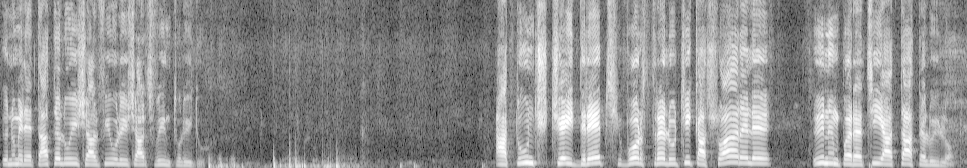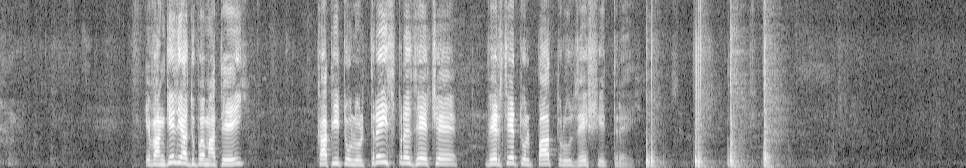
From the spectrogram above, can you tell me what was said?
În numele Tatălui și al Fiului și al Sfântului Duh. Atunci cei drepți vor străluci ca soarele în împărăția Tatălui lor. Evanghelia după Matei, capitolul 13, versetul 43.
